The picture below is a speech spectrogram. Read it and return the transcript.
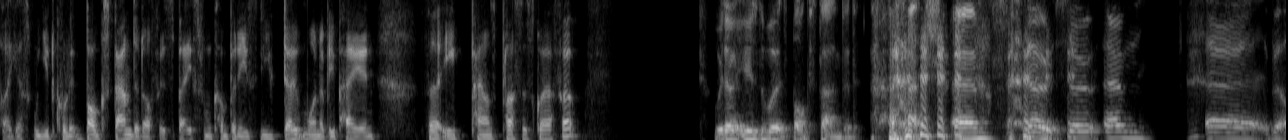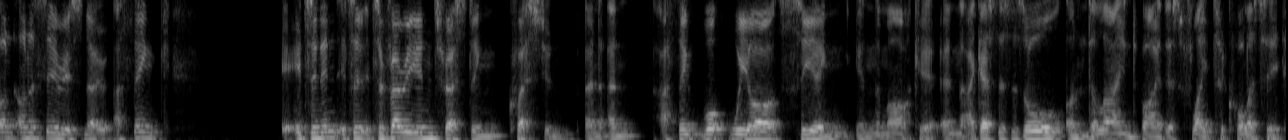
I guess you'd call it bog standard office space from companies you don't want to be paying 30 pounds plus a square foot we don't use the words bog standard. um, no, so um, uh, but on, on a serious note, I think it's an in, it's a it's a very interesting question, and and I think what we are seeing in the market, and I guess this is all underlined by this flight to quality.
